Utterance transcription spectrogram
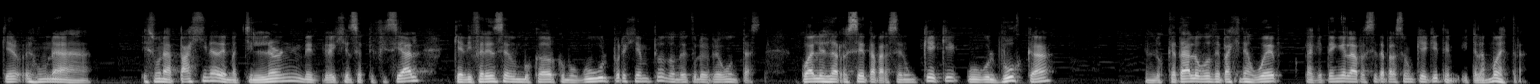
que es una es una página de Machine Learning, de inteligencia artificial, que a diferencia de un buscador como Google, por ejemplo, donde tú le preguntas cuál es la receta para hacer un queque, Google busca en los catálogos de páginas web la que tenga la receta para hacer un queque y te, la muestra.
